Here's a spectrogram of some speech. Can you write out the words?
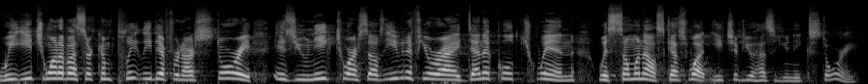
we each one of us are completely different. Our story is unique to ourselves. Even if you're an identical twin with someone else, guess what? Each of you has a unique story.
